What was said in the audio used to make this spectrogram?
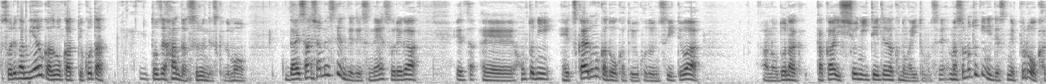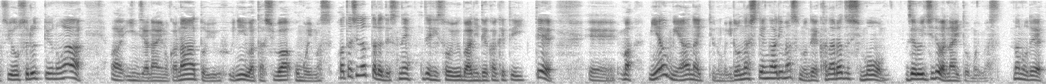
それが見合うかどうかっていうことは当然判断するんですけども、第三者目線でですね、それが、えーえー、本当に使えるのかどうかということについては、あの、どなたか一緒にいていただくのがいいと思うんですね。まあ、その時にですね、プロを活用するっていうのが、まあ、いいんじゃないのかなというふうに私は思います。私だったらですね、ぜひそういう場に出かけていって、えー、まあ、見合う見合わないっていうのもいろんな視点がありますので、必ずしも01ではないと思います。なので、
